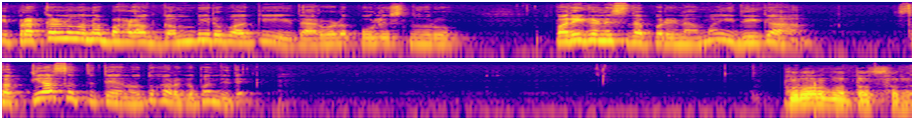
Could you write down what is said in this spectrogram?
ಈ ಪ್ರಕರಣವನ್ನು ಬಹಳ ಗಂಭೀರವಾಗಿ ಧಾರವಾಡ ಪೊಲೀಸ್ನವರು ಪರಿಗಣಿಸಿದ ಪರಿಣಾಮ ಇದೀಗ ಸತ್ಯಾಸತ್ಯತೆ ಅನ್ನೋದು ಹೊರಗೆ ಬಂದಿದೆ. ಗುರುವಾರ ಗೊತ್ತಾಯ್ತು ಸರ್.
